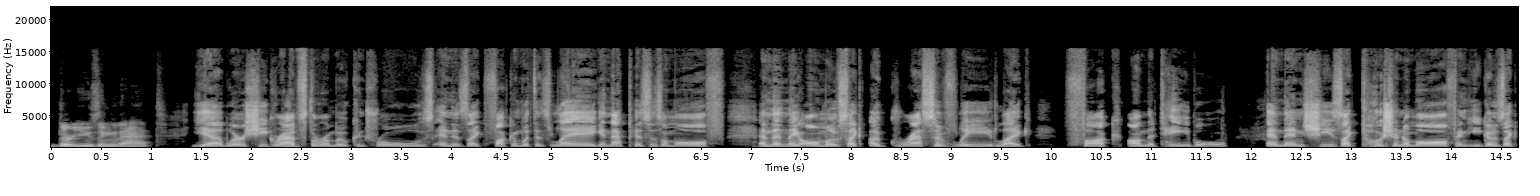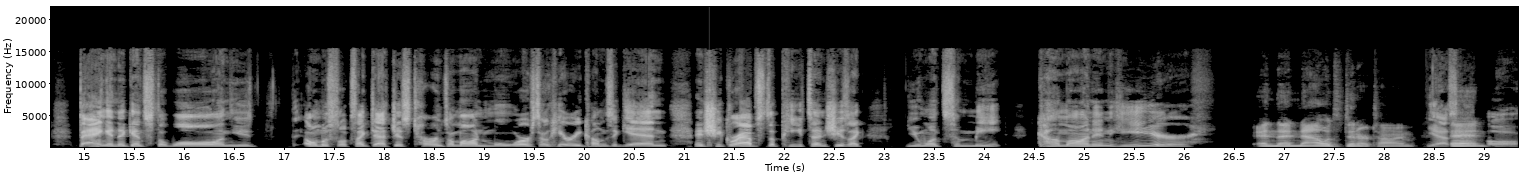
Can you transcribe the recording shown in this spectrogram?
they're using that. Yeah, where she grabs the remote controls and is like fucking with his leg, and that pisses him off. And then they almost like aggressively like fuck on the table. And then she's like pushing him off, and he goes like banging against the wall, and you almost looks like that just turns him on more. So here he comes again, and she grabs the pizza, and she's like, "You want some meat? Come on in here." And then now it's dinner time, Yes. and oh,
